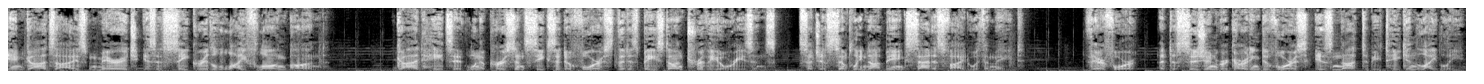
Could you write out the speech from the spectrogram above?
in God's eyes, marriage is a sacred lifelong bond. God hates it when a person seeks a divorce that is based on trivial reasons, such as simply not being satisfied with a mate. Therefore, a decision regarding divorce is not to be taken lightly.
